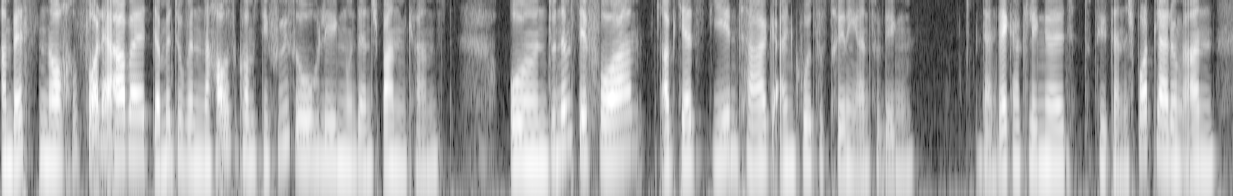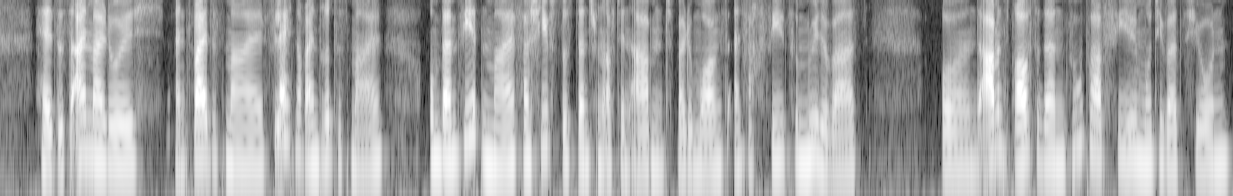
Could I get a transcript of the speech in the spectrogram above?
Am besten noch vor der Arbeit, damit du, wenn du nach Hause kommst, die Füße hochlegen und entspannen kannst. Und du nimmst dir vor, ab jetzt jeden Tag ein kurzes Training einzulegen. Dein Wecker klingelt, du ziehst deine Sportkleidung an, hältst es einmal durch, ein zweites Mal, vielleicht noch ein drittes Mal. Und beim vierten Mal verschiebst du es dann schon auf den Abend, weil du morgens einfach viel zu müde warst. Und abends brauchst du dann super viel Motivation,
